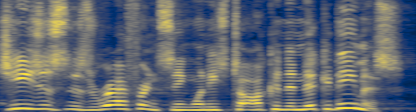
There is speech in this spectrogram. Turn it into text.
Jesus is referencing when he's talking to Nicodemus.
